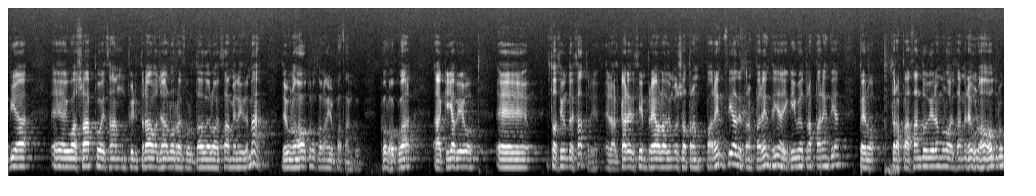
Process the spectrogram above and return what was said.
vía WhatsApp, pues han filtrado ya los resultados de los exámenes y demás, de unos a otros se lo han ido pasando. Con lo cual, aquí ha habido eh, esto ha sido un desastre. El alcalde siempre habla de mucha transparencia, de transparencia, y veo transparencia, pero traspasando, diéramos, los exámenes unos a otros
